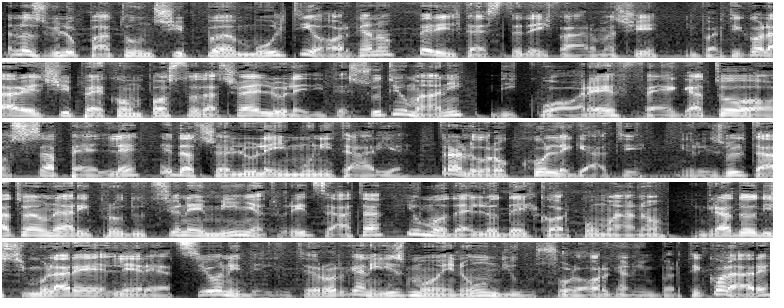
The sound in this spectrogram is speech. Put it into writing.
hanno sviluppato un chip multiorgano per il test dei farmaci. In particolare il chip è composto da cellule di tessuti umani, di cuore, fegato, ossa, pelle e da cellule immunitarie, tra loro collegati. Il risultato è una riproduzione miniaturizzata di un modello del corpo umano, in grado di simulare le reazioni dell'intero organismo e non di un solo organo in particolare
